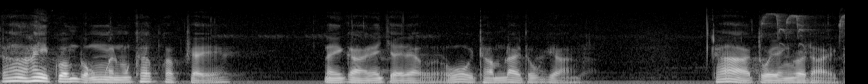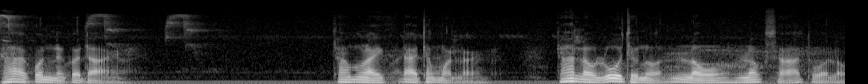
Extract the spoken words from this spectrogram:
ถ้าให้ความหลงมันมันคับขับใจ ในกายในใจแล้ว โอ้ทำได้ทุกอย่างฆ่าตัวเองก็ได้ฆ่าคนหนึ่งก็ได้ทำอะไรได้ทั้งหมดเลย ถ้าเรารู้ถึงหนเรารักษาตัวเรา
